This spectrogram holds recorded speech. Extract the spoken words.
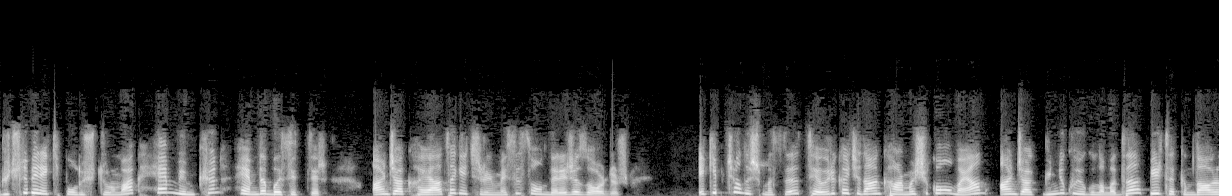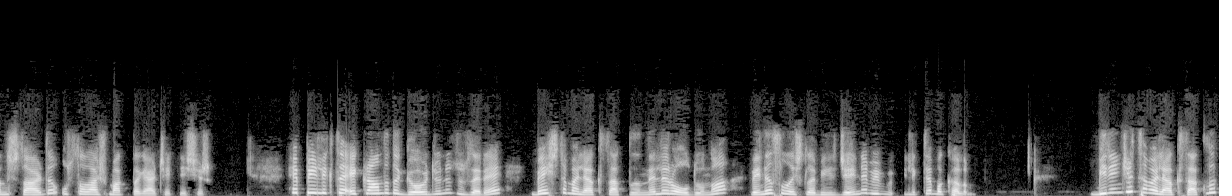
güçlü bir ekip oluşturmak hem mümkün hem de basittir. Ancak hayata geçirilmesi son derece zordur. Ekip çalışması teorik açıdan karmaşık olmayan ancak günlük uygulamada bir takım davranışlarda ustalaşmakla gerçekleşir. Hep birlikte ekranda da gördüğünüz üzere 5 temel aksaklığın neler olduğuna ve nasıl aşılabileceğine birlikte bakalım. Birinci temel aksaklık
